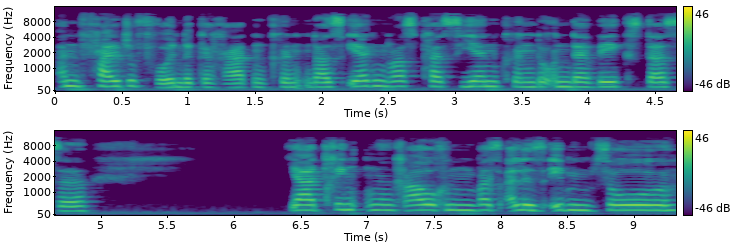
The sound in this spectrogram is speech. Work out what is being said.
an falsche Freunde geraten könnten, dass irgendwas passieren könnte unterwegs, dass sie ja trinken, rauchen, was alles eben so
